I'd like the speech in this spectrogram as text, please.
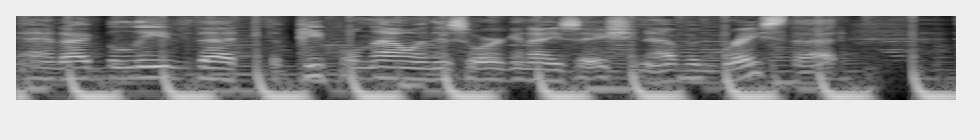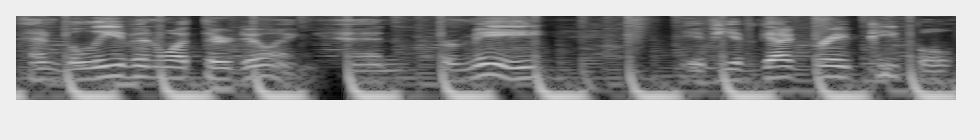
And I believe that the people now in this organization have embraced that and believe in what they're doing. And for me, if you've got great people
